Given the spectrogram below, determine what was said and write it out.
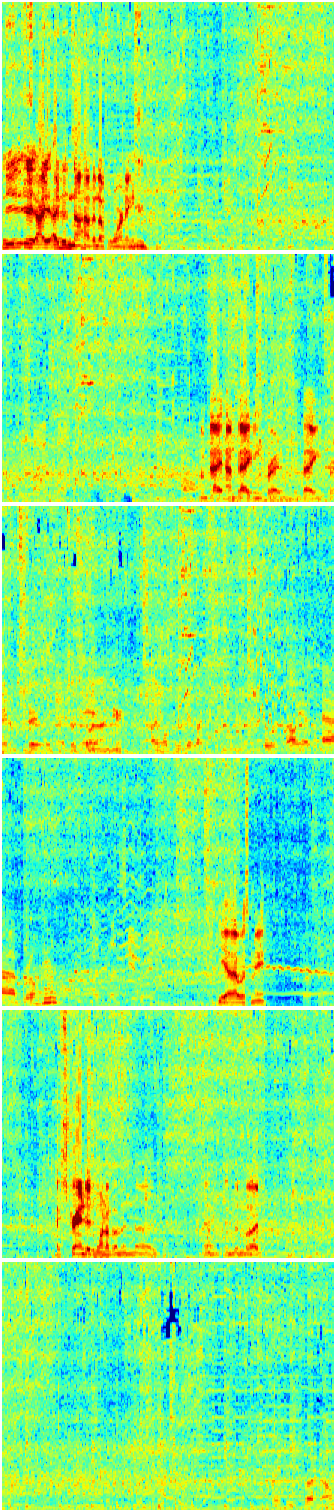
me? I, I- I did not have enough warning. bag I'm bagging for items. I'm bagging for items clearly. That's what's going on here. I hope we get like. Oh yeah, the, uh, bro. That, that's you, right? Yeah, that was me. Perfect. I stranded one of them in the in, in the mud. Wait, who's first now?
